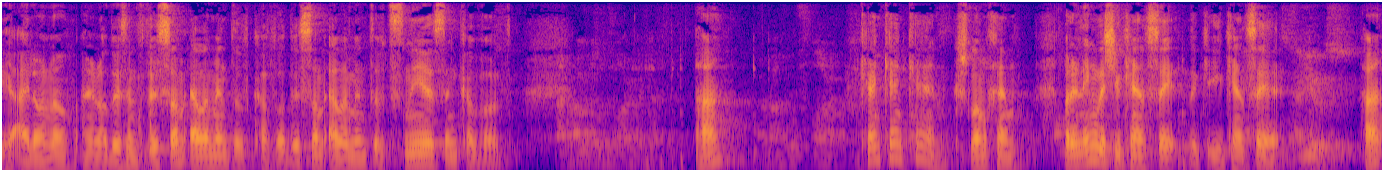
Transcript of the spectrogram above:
yeah, I don't know. I don't know. There's, there's some element of kavod. There's some element of tznius and kavod. Huh? Can, can, can. Shlomchem. But in English, you can't say you can't say it. Huh?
